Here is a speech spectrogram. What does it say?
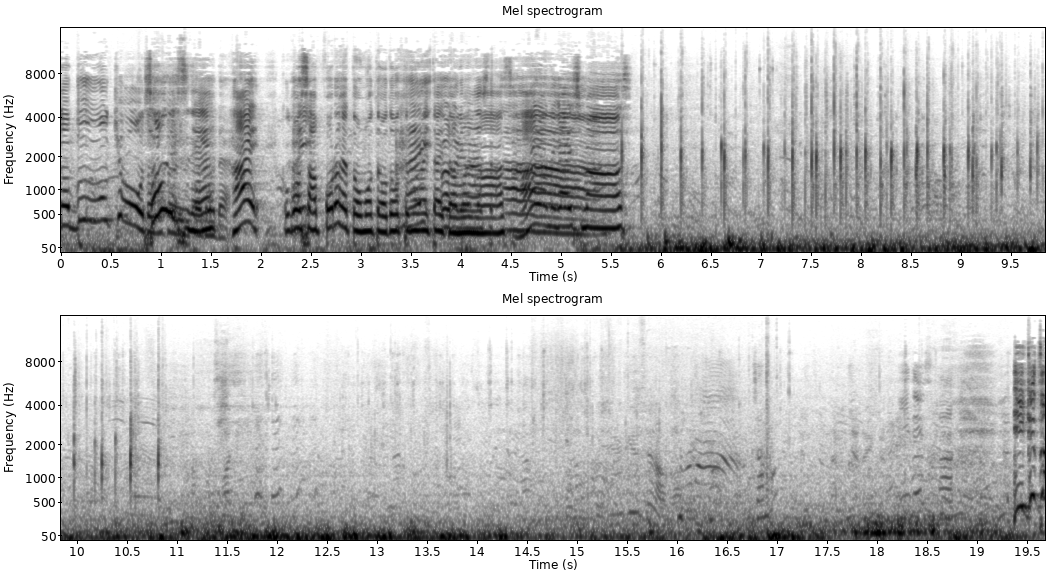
の分を今日踊るそうですね。はい。ここ札幌やと思って踊ってもらいたいと思います。はい。はい、お願いします。いくぞ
